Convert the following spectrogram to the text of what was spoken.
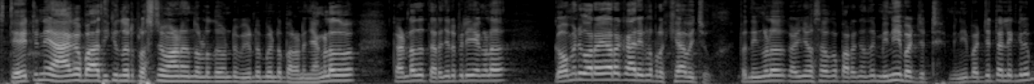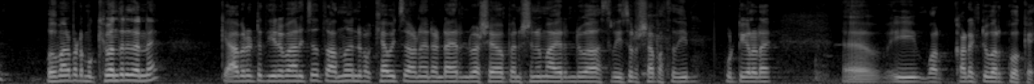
സ്റ്റേറ്റിനെ ആകെ ബാധിക്കുന്ന ഒരു പ്രശ്നമാണ് എന്നുള്ളത് കൊണ്ട് വീണ്ടും വീണ്ടും പറയണം. ഞങ്ങളത് കണ്ടത് തെരഞ്ഞെടുപ്പിൽ ഞങ്ങൾ ഗവൺമെന്റ് കുറേയേറെ കാര്യങ്ങൾ പ്രഖ്യാപിച്ചു. ഇപ്പം നിങ്ങൾ കഴിഞ്ഞ ദിവസമൊക്കെ പറഞ്ഞത് മിനി ബഡ്ജറ്റ്. മിനി ബഡ്ജറ്റ് അല്ലെങ്കിലും ബഹുമാനപ്പെട്ട മുഖ്യമന്ത്രി തന്നെ ക്യാബിനറ്റ് തീരുമാനിച്ച് തന്നു തന്നെ പ്രഖ്യാപിച്ചതാണ്. രണ്ടായിരം രൂപ ക്ഷേമ പെൻഷനും ആയിരം രൂപ സ്ത്രീ സുരക്ഷാ പദ്ധതിയും കുട്ടികളുടെ ഈ വർക്ക് കണക്ട് വർക്കും ഒക്കെ.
